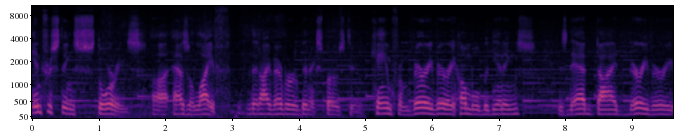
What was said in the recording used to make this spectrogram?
interesting stories uh, as a life that I've ever been exposed to. Came from very, very humble beginnings. His dad died very, very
